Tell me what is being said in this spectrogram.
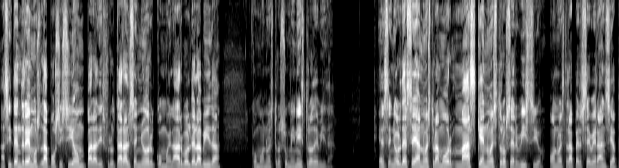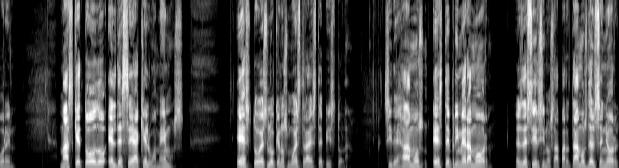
Así tendremos la posición para disfrutar al Señor como el árbol de la vida, como nuestro suministro de vida. El Señor desea nuestro amor más que nuestro servicio o nuestra perseverancia por Él. Más que todo, Él desea que lo amemos. Esto es lo que nos muestra esta epístola. Si dejamos este primer amor, es decir, si nos apartamos del Señor,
